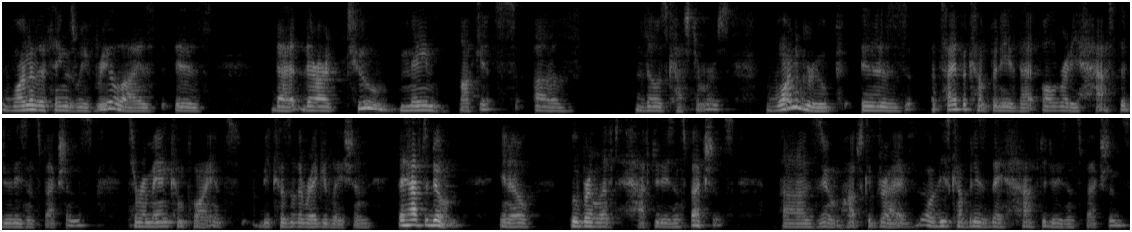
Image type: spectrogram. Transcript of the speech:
one of the things we've realized is that there are two main buckets of those customers. One group is a type of company that already has to do these inspections to remain compliant because of the regulation. They have to do them. You know, Uber and Lyft have to do these inspections. Uh, Zum, Hopskip Drive, all these companies, they have to do these inspections.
